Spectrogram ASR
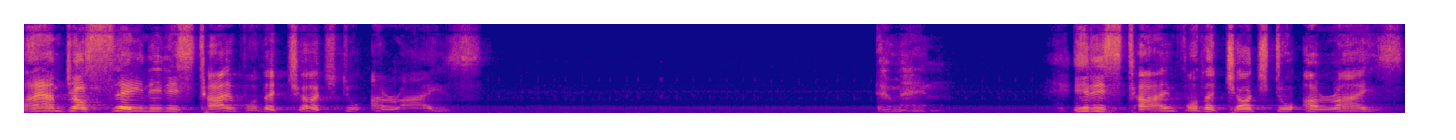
I am just saying it is time for the church to arise. Amen. It is time for the church to arise.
